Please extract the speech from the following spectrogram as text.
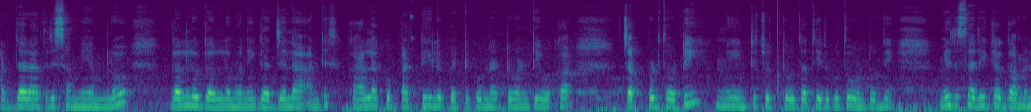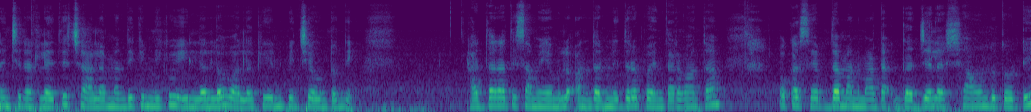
అర్ధరాత్రి సమయంలో గల్లు గల్లుమని గజ్జల అంటే కాళ్ళకు పట్టీలు పెట్టుకున్నటువంటి ఒక చప్పుడుతోటి మీ ఇంటి చుట్టూతా తిరుగుతూ ఉంటుంది. మీరు సరిగ్గా గమనించినట్లయితే చాలామందికి మీకు ఇళ్ళలో వాళ్ళకి వినిపించే ఉంటుంది. అర్ధరాత్రి సమయంలో అందరు నిద్రపోయిన తర్వాత ఒక శబ్దం అనమాట గజ్జెల సౌండ్ తోటి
